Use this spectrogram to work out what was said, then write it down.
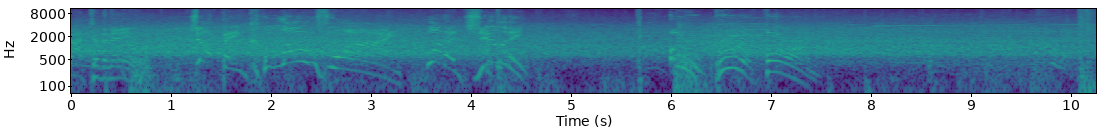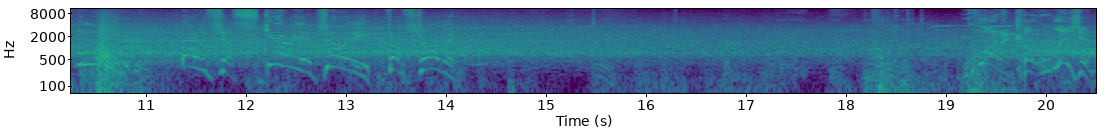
shot to the knee. Jumping clothesline. What agility. Oh, brutal forearm. Ooh, that is just scary agility from Strowman. What a collision.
